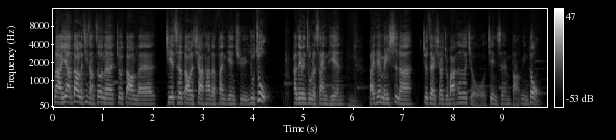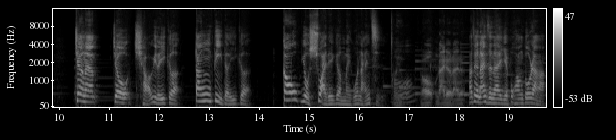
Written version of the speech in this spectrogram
那一样到了机场之后呢，就到了接车到了下榻的饭店去入住。他这边住了三天。嗯。白天没事呢。就在小酒吧喝喝酒、健身房运动，这样呢就巧遇了一个当地的一个高又帅的一个美国男子。哎呦，哦，来了来了。那这个男子呢也不遑多让啊，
